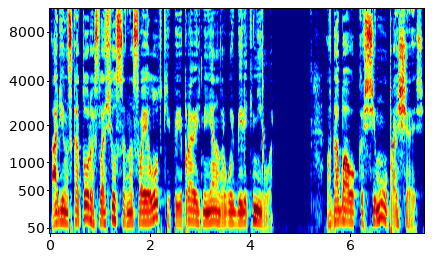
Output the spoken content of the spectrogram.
один из которых согласился на своей лодке переправить меня на другой берег Нила. Вдобавок ко всему, прощаясь,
